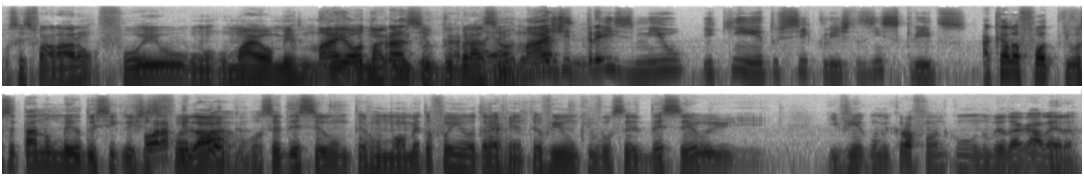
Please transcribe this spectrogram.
vocês falaram, foi o, o maior mesmo maior de, do, Brasil, do Brasil. Do Mais de 3.500 ciclistas inscritos. Aquela foto que você tá no meio dos ciclistas, Fora foi lá, você desceu, teve um momento ou foi em outro evento? Eu vi um que você desceu e e vinha com o microfone com, no meio da galera.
